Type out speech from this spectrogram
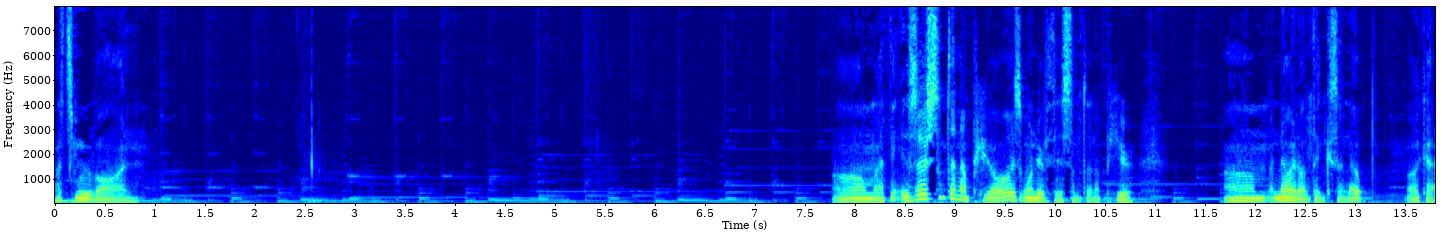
let's move on. Um, I think, is there something up here? I always wonder if there's something up here. Um, no, I don't think so. Nope. Okay.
